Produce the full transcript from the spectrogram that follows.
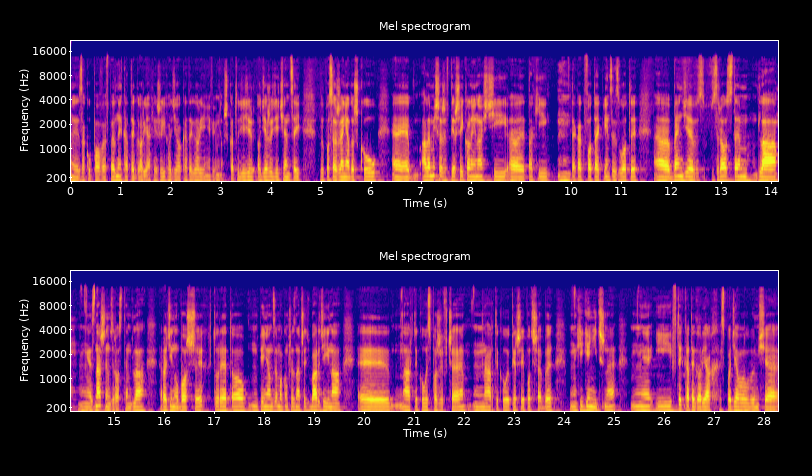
e, zakupowe w pewnych kategoriach, jeżeli chodzi o kategorie, nie wiem, na przykład odzieży, dziecięcej, wyposażenia do szkół, ale myślę, że w pierwszej kolejności taki, taka kwota jak 500 zł będzie wz- wzrostem dla, znacznym wzrostem dla rodzin uboższych, które to pieniądze mogą przeznaczyć bardziej na, na artykuły spożywcze, na artykuły pierwszej potrzeby, higieniczne i w tych kategoriach spodziewałbym się e,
